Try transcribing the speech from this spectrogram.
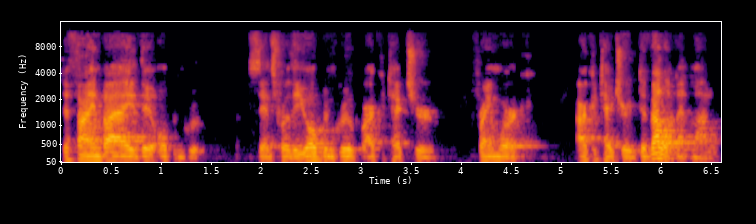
defined by the Open Group. It stands for the Open Group Architecture Framework Architecture Development Model.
